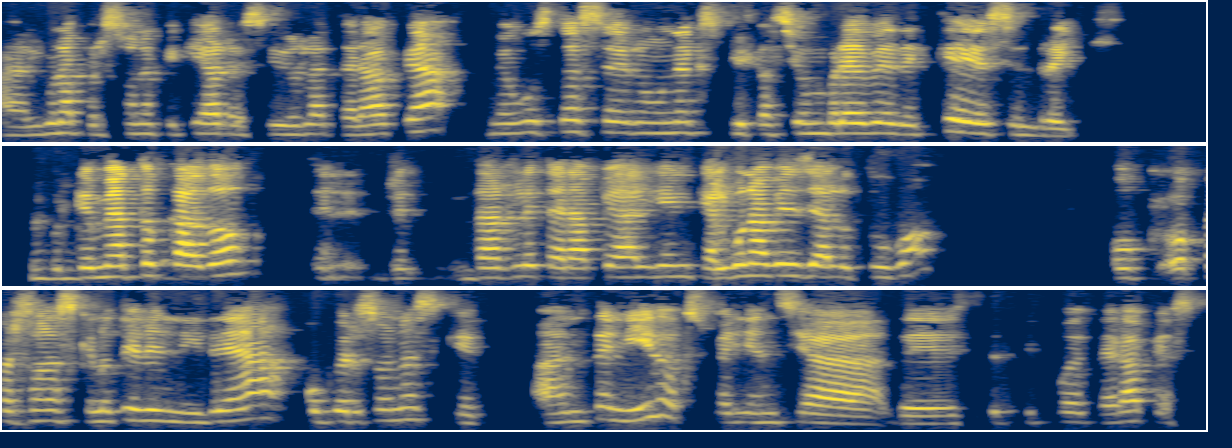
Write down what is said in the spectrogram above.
alguna persona que quiera recibir la terapia, me gusta hacer una explicación breve de qué es el Reiki. porque me ha tocado darle terapia a alguien que alguna vez ya lo tuvo, o, personas que no tienen ni idea, o personas que han tenido experiencia de este tipo de terapias.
